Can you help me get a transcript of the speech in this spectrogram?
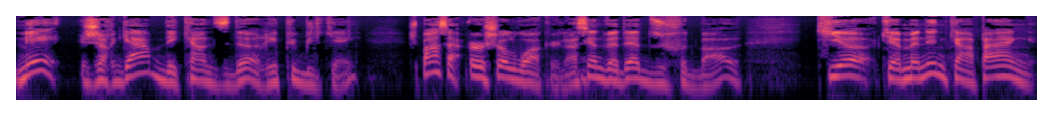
Mais je regarde des candidats républicains. Je pense à Herschel Walker, l'ancienne vedette du football, qui a, qui a mené une campagne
